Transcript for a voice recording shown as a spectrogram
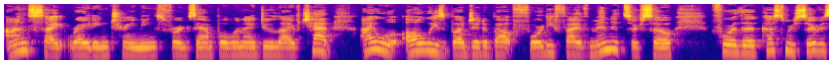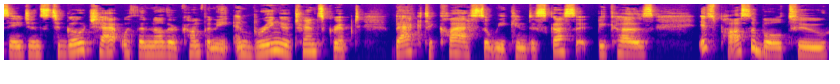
on site writing trainings, for example, when I do live chat, I will always budget about 45 minutes or so for the customer service agents to go chat with another company and bring a transcript back to class so we can discuss it because it's possible to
